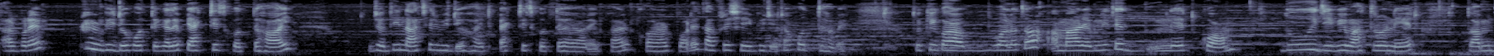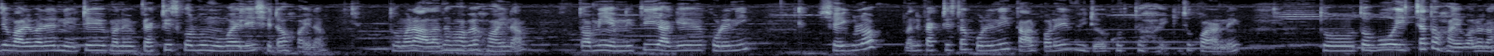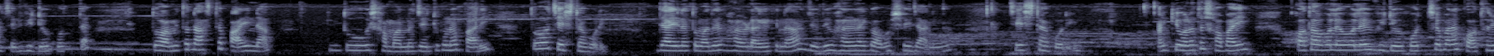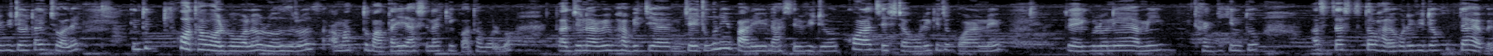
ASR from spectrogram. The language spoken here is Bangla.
তারপরে ভিডিও করতে গেলে প্র্যাকটিস করতে হয়। যদি নাচের ভিডিও হয়, তো প্র্যাকটিস করতে হয় অনেকবার। করার পরে তারপরে সেই ভিডিওটা করতে হবে। তো কী করা বলো তো আমার এমনিতে নেট কম, দুই জিবি মাত্র নেট তো আমি যে বারে বারে নেটে মানে প্র্যাকটিস করব মোবাইলেই সেটা হয় না। তো আমার আলাদাভাবে হয় না। তো আমি এমনিতেই আগে করে নিই, সেইগুলো মানে প্র্যাকটিসটা করে নিই, তারপরে ভিডিও করতে হয়, কিছু করার নেই। তো তবুও ইচ্ছা তো হয়, বলো নাচের ভিডিও করতে। তো আমি তো নাচতে পারি না, কিন্তু সামান্য যেটুকু না পারি, তো চেষ্টা করি। জানি না তোমাদের ভালো লাগে কি না যদি ভালো লাগে অবশ্যই জানিও। চেষ্টা করি। আর কী বলতো, সবাই কথা বলে বলে ভিডিও করছে মানে কথার ভিডিওটাই চলে। কিন্তু কি কথা বলব বলো, রোজ রোজ আমার তো মাথায় আসে না কি কথা বলব। তার জন্য আমি ভাবি যে যেটুকুনি পারি নাচের ভিডিও করার চেষ্টা করি, কিছু করার নেই। তো এগুলো নিয়ে আমি থাকি, কিন্তু আস্তে আস্তে তো ভালো করে ভিডিও করতে হবে।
